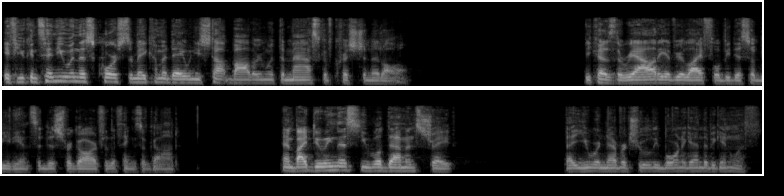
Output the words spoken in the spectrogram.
If you continue in this course, there may come a day when you stop bothering with the mask of Christian at all. Because the reality of your life will be disobedience and disregard for the things of God. And by doing this, you will demonstrate that you were never truly born again to begin with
